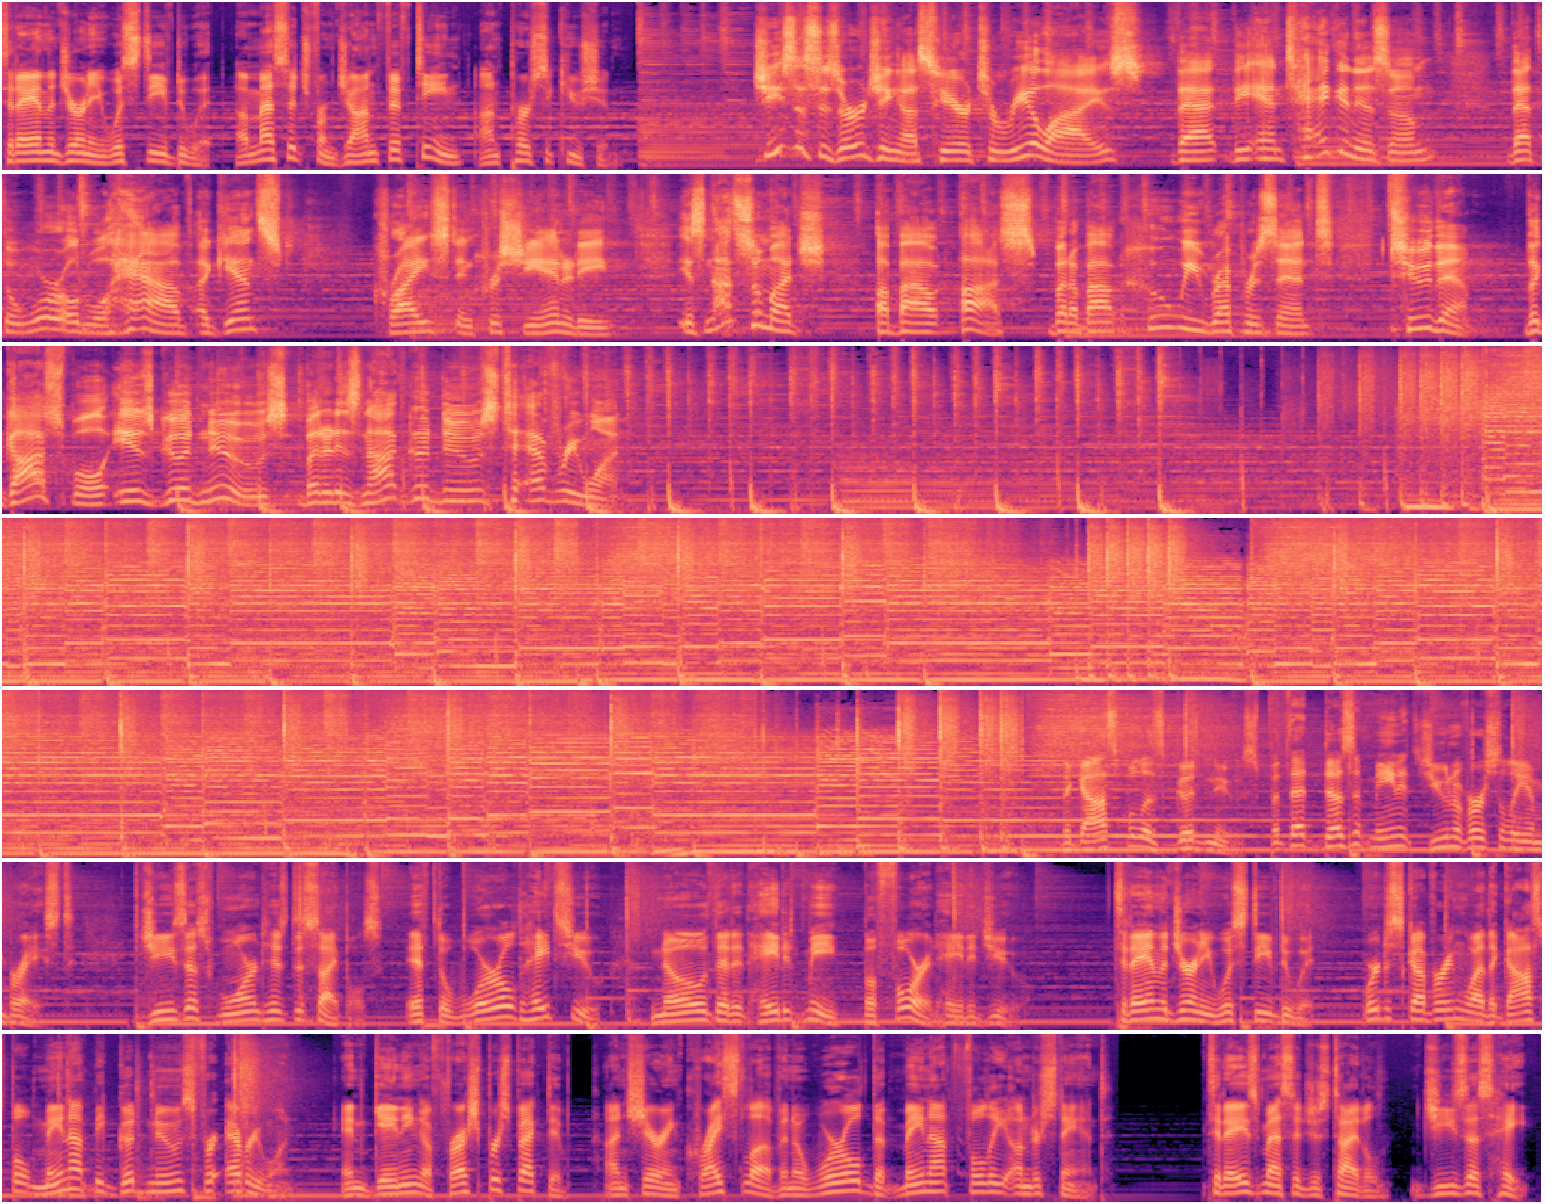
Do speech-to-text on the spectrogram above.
Today on the journey with Steve DeWitt, a message from John 15 on persecution. Jesus is urging us here to realize that the antagonism that the world will have against Christ and Christianity is not so much about us, but about who we represent to them. The gospel is good news, but it is not good news to everyone. The gospel is good news, but that doesn't mean it's universally embraced. Jesus warned his disciples if the world hates you, know that it hated me before it hated you. Today on the journey with Steve DeWitt, we're discovering why the gospel may not be good news for everyone and gaining a fresh perspective on sharing Christ's love in a world that may not fully understand. Today's message is titled Jesus Hate,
